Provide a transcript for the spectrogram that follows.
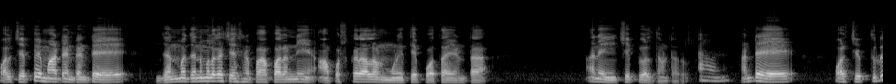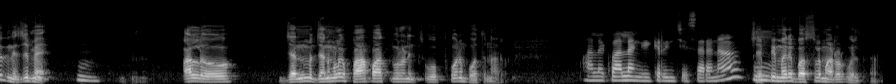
వాళ్ళు చెప్పే మాట ఏంటంటే జన్మ జన్మలుగా చేసిన పాపాలన్నీ ఆ పుష్కరాలను మునిగితే పోతాయంట అని చెప్పి వెళ్తూ ఉంటారు. అంటే వాళ్ళు చెప్తున్నది నిజమే. వాళ్ళు జన్మ జన్మలకు పాపాత్ములని ఒప్పుకొని పోతున్నారు. వాళ్ళకి వాళ్ళు అంగీకరించేశారనా? చెప్పి మరి బస్సులో మాట్లాడుకు వెళ్తున్నారు.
